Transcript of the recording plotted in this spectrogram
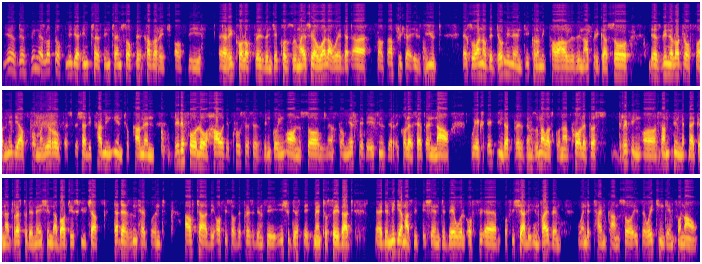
Yes, there's been a lot of media interest in terms of the coverage of the uh, recall of President Jacob Zuma. As you are well aware, that uh, South Africa is viewed as one of the dominant economic powerhouses in Africa. So there's been a lot of uh, media from Europe, especially coming in to come and really follow how the process has been going on. So uh, from yesterday, since the recall has happened now, we're expecting that President Zuma was going to call a press briefing or something like an address to the nation about his future. That hasn't happened after the office of the presidency issued a statement to say that uh, the media must be patient. They will of- uh, officially invite them when the time comes. So it's a waiting game for now.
